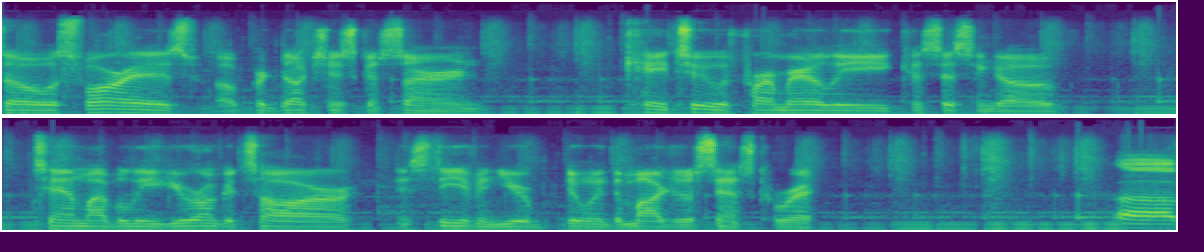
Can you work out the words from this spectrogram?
So, as far as uh, production is concerned, K2 is primarily consisting of Tim, I believe you're on guitar, and Steven, you're doing the modular synths, correct? Uh,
